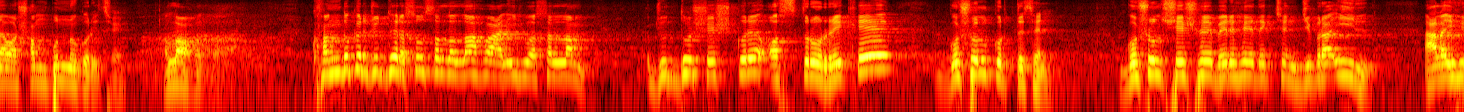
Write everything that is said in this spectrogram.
দেওয়া সম্পূর্ণ করেছে। আল্লাহ খন্দকের যুদ্ধে রসুল সাল্লাহ আলী ওয়াসাল্লাম যুদ্ধ শেষ করে অস্ত্র রেখে গোসল করতেছেন। গোসল শেষ হয়ে বের হয়ে দেখছেন জিব্রাইল আলাইহি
